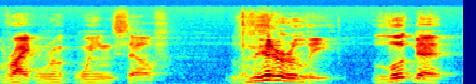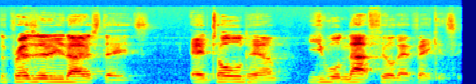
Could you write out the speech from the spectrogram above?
right wing self literally looked at the president of the United States and told him, "You will not fill that vacancy."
